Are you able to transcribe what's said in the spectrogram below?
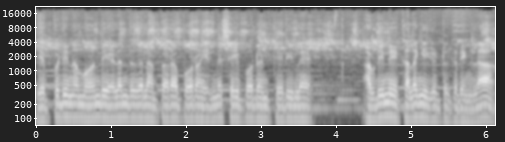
எப்படி நம்ம வந்து இழந்ததெல்லாம் பெற போகிறோம் என்ன செய்ய போகிறோன்னு தெரியல. அப்படின்னு கலங்கிக்கிட்டு இருக்கிறீங்களா?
